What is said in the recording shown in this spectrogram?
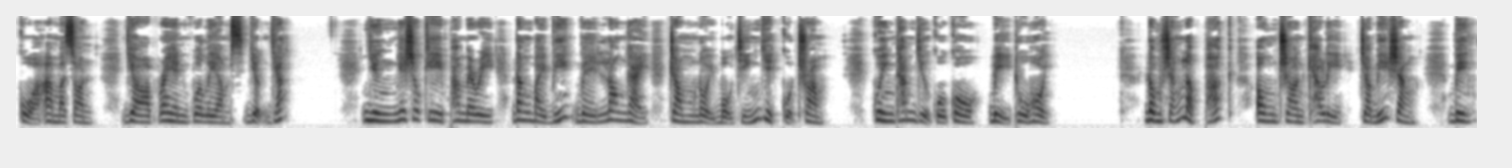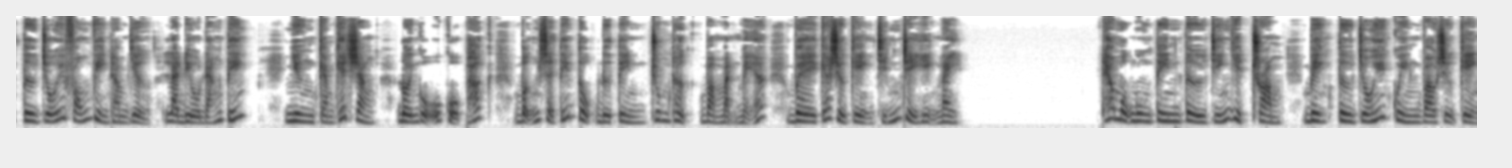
của Amazon do Brian Williams dẫn dắt. Nhưng ngay sau khi Palmieri đăng bài viết về lo ngại trong nội bộ chiến dịch của Trump, quyền tham dự của cô bị thu hồi. Đồng sáng lập Park, ông John Kelly cho biết rằng việc từ chối phóng viên tham dự là điều đáng tiếc, nhưng cam kết rằng đội ngũ của Park vẫn sẽ tiếp tục đưa tin trung thực và mạnh mẽ về các sự kiện chính trị hiện nay. Theo một nguồn tin từ chiến dịch Trump, việc từ chối quyền vào sự kiện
